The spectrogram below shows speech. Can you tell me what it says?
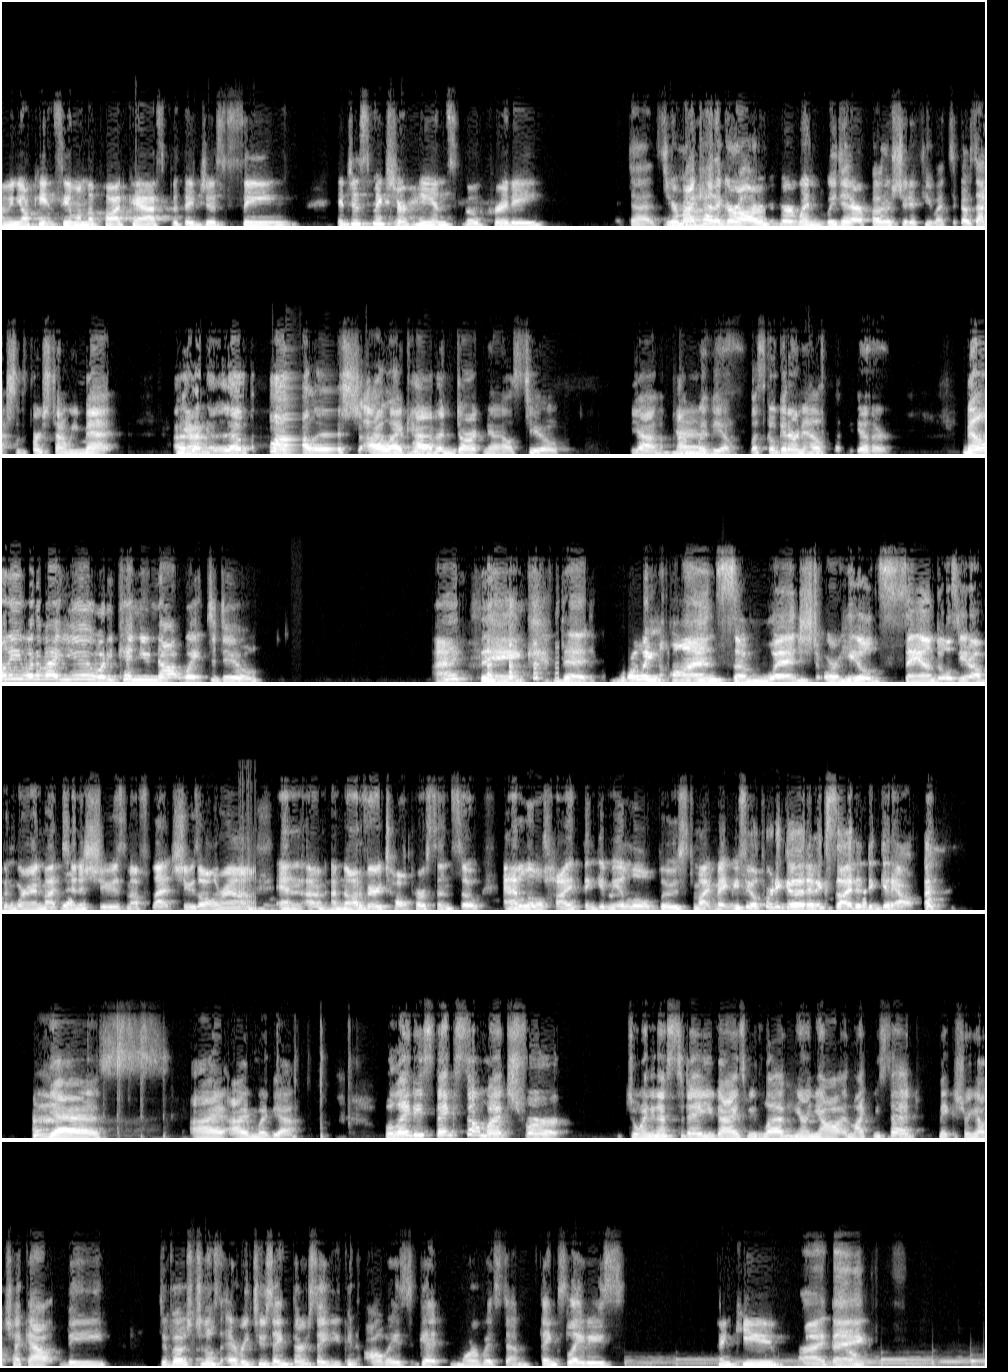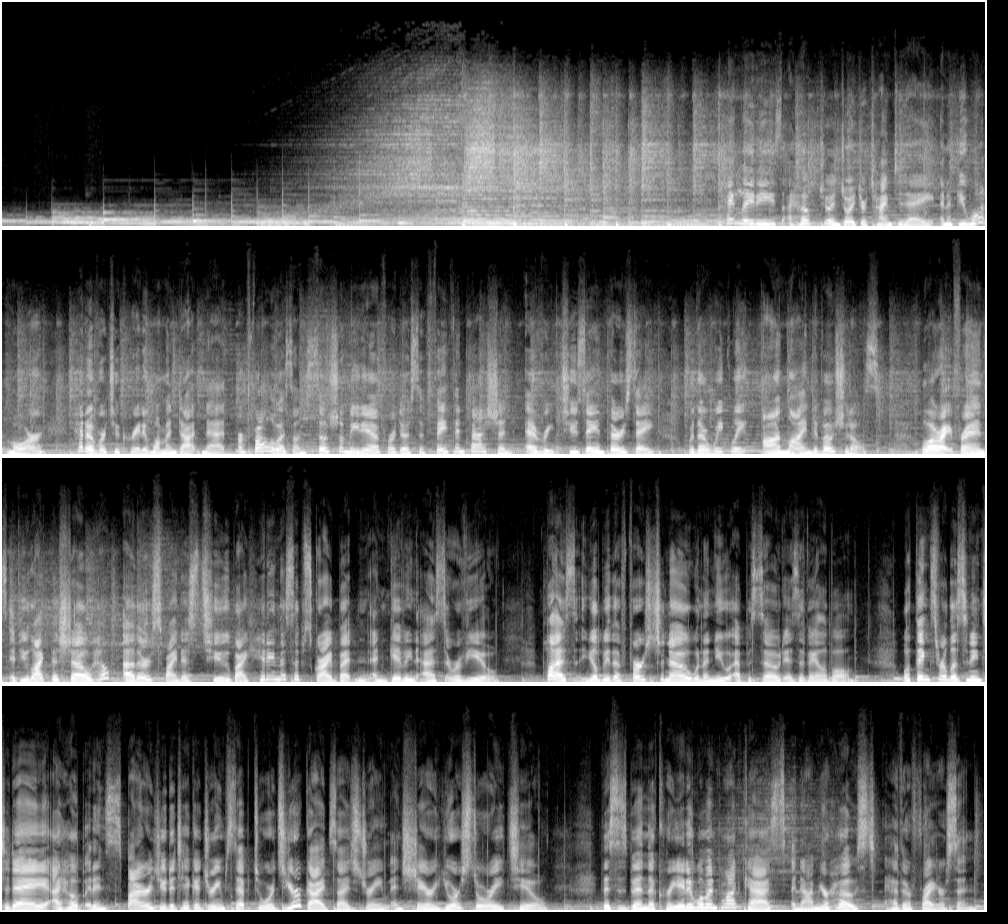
I mean, y'all can't see them on the podcast, but they just seem, it just makes your hands so pretty. It does. You're my kind of um, girl. I remember when we did our photo shoot a few months ago. It's actually the first time we met. I was yeah. like, I love the polish. I like having dark nails too. Yeah, yes. I'm with you. Let's go get our nails put together. Melanie, what about you? What can you not wait to do? I think that throwing on some wedged or heeled sandals, you know, I've been wearing my tennis shoes, my flat shoes all around, mm-hmm. and I'm, I'm, not a very tall person. So add a little height and give me a little boost might make me feel pretty good and excited to get out. yes, I, I'm with you. Well, ladies, thanks so much for joining us today, you guys. We love hearing y'all. And like we said, make sure y'all check out the devotionals every Tuesday and Thursday. You can always get more wisdom. Thanks, ladies. Thank you. Bye. Thanks. Hey, ladies, I hope you enjoyed your time today. And if you want more, head over to createdwoman.net or follow us on social media for a dose of faith and fashion every Tuesday and Thursday with our weekly online devotionals. Well, all right, friends, if you like the show, help others find us too by hitting the subscribe button and giving us a review. Plus, you'll be the first to know when a new episode is available. Well, thanks for listening today. I hope it inspired you to take a dream step towards your guide sized dream and share your story too. This has been the Created Woman Podcast, and I'm your host, Heather Frierson.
